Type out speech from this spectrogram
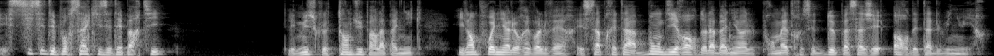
Et si c'était pour ça qu'ils étaient partis? Les muscles tendus par la panique, il empoigna le revolver et s'apprêta à bondir hors de la bagnole pour mettre ses deux passagers hors d'état de lui nuire.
